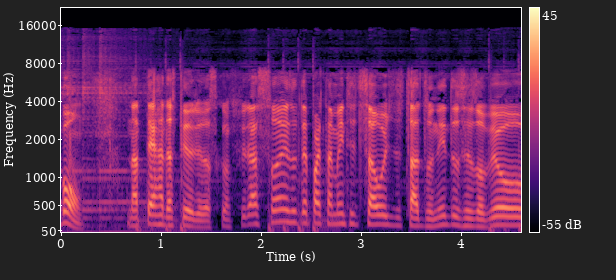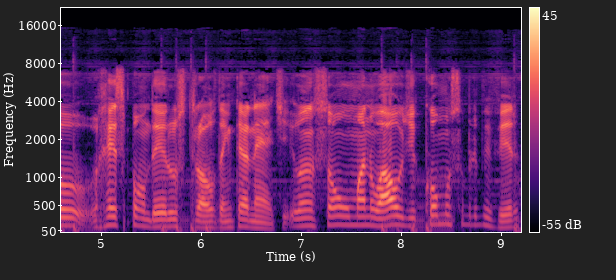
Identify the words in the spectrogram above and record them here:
Bom, na terra das teorias das conspirações, o Departamento de Saúde dos Estados Unidos resolveu responder os trolls da internet e lançou um manual de como sobreviver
